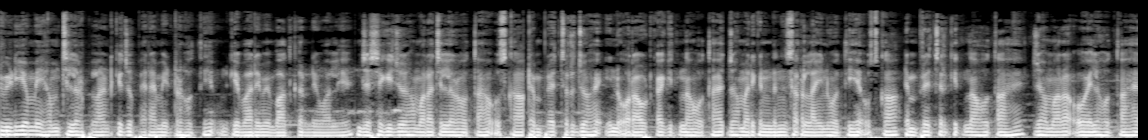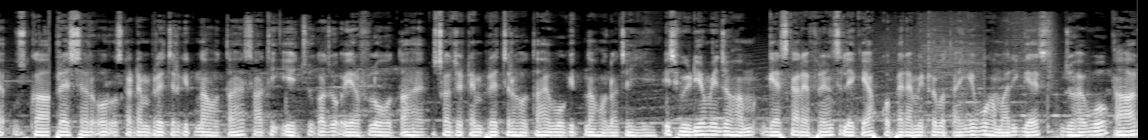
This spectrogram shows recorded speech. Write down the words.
वीडियो में हम चिलर प्लांट के जो पैरामीटर होते हैं, उनके बारे में बात करने वाले हैं। जैसे कि जो हमारा चिलर होता है, उसका टेम्परेचर जो है इन और आउट का कितना होता है, जो हमारी कंडेंसर लाइन होती है, उसका टेम्परेचर कितना होता है, जो हमारा ऑयल होता है, उसका प्रेशर और उसका टेम्परेचर कितना होता है, साथ ही एच का जो एयर फ्लो होता है, उसका जो टेम्परेचर होता है, वो कितना होना चाहिए। इस वीडियो में जो हम गैस का रेफरेंस लेके आपको पैरामीटर बताएँगे, वो हमारी गैस जो है, वो R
